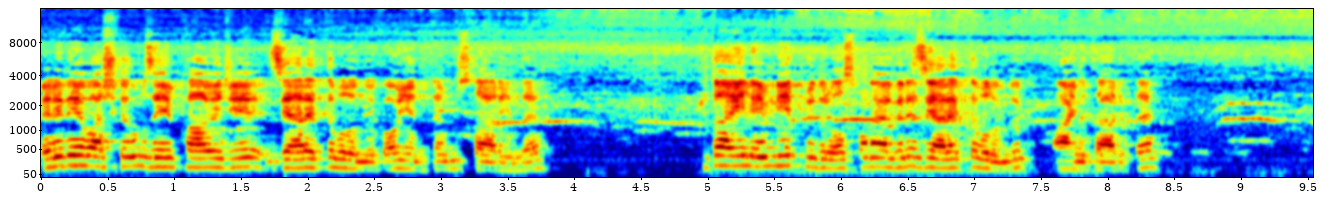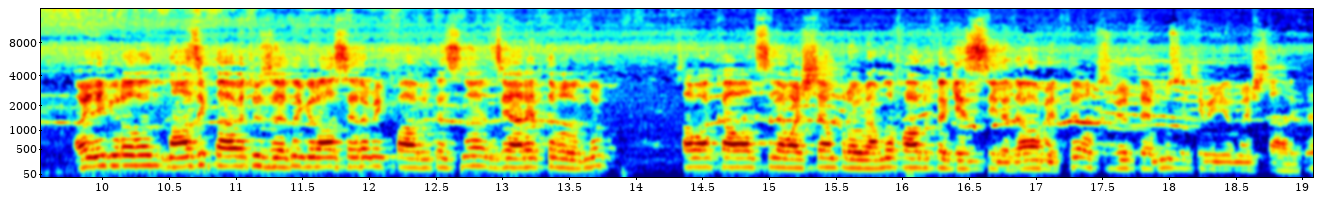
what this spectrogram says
Belediye Başkanımız Eyüp Kahveci'ye ziyarette bulunduk 17 Temmuz tarihinde. Kütahya İl Emniyet Müdürü Osman Elver'e ziyarette bulunduk aynı tarihte. Ali Güral'ın nazik daveti üzerine Güral Seramik Fabrikası'na ziyarette bulunduk. Sabah kahvaltısıyla başlayan programda fabrika gezisiyle devam etti. 31 Temmuz 2025 tarihte.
